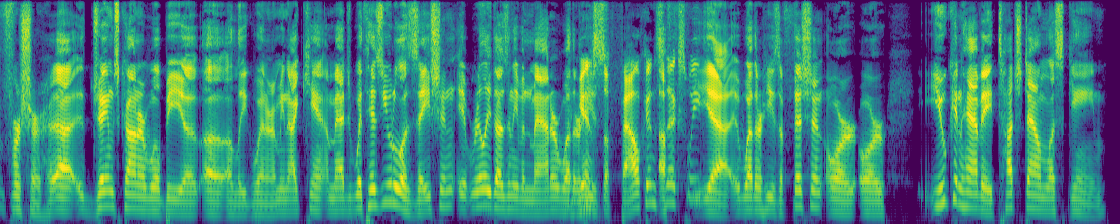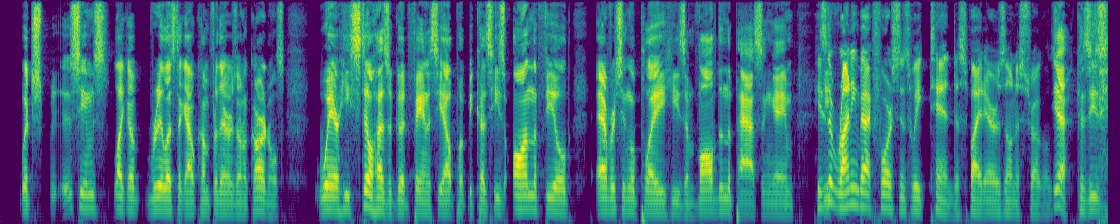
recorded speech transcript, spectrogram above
For sure. Uh, James Conner will be a, a, a league winner. I mean, I can't imagine. With his utilization, it really doesn't even matter whether against he's the Falcons eff- next week. Yeah, whether he's efficient or or you can have a touchdownless game, which seems like a realistic outcome for the Arizona Cardinals, where he still has a good fantasy output because he's on the field every single play. He's involved in the passing game. He's He- the running back four since week 10, despite Arizona's struggles. yeah, because he's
